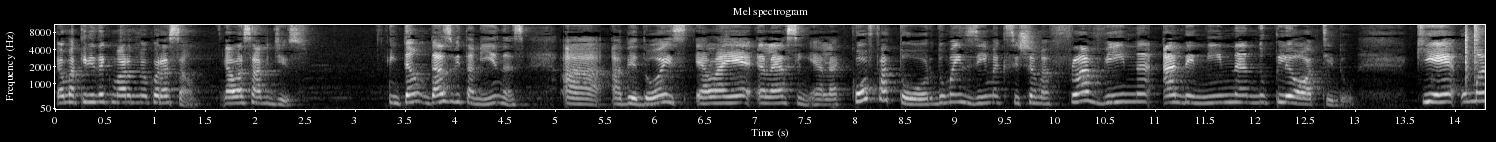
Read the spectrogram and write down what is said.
É uma querida que mora no meu coração. Ela sabe disso. Então, das vitaminas, a, a B2, ela é, ela é assim, ela é cofator de uma enzima que se chama flavina adenina nucleótido, que é uma,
